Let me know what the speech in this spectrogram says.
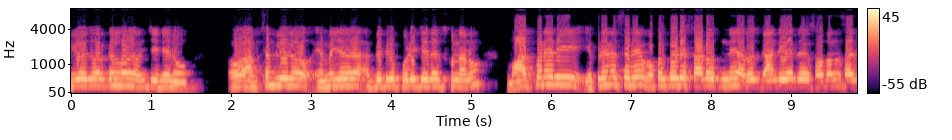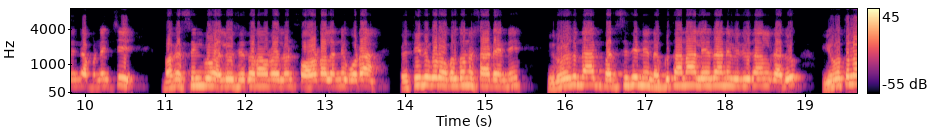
నియోజకవర్గంలో నుంచి నేను ఒక అసెంబ్లీలో ఎమ్మెల్యే అభ్యర్థిగా పోటీ చేయదలుచుకున్నాను. మార్పు అనేది ఎప్పుడైనా సరే ఒకరితోటే స్టార్ట్ అవుతుంది. ఆ రోజు గాంధీ గారి స్వాతంత్రం సాధించినప్పటి నుంచి భగత్ సింగ్ అల్లూరి సీతారామరాజు లాంటి పోరాటాలన్నీ కూడా ప్రతిదీ కూడా ఒకరితోనే స్టార్ట్ అయింది. ఈ రోజు నాకు పరిస్థితి నేను నగ్గుతానా లేదా అనే విధి విధానాలు కాదు. యువతలో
